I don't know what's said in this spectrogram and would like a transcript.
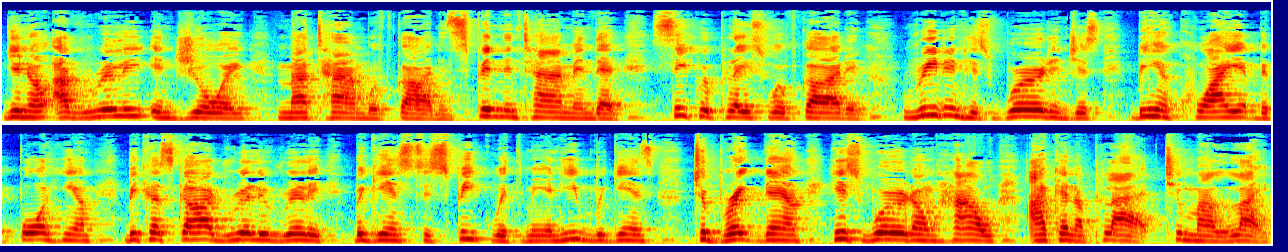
You know, I really enjoy my time with God and spending time in that secret place with God and reading His Word and just being quiet before Him because God really, really begins to speak with me and He begins to break down His Word on how I can apply it to my life.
